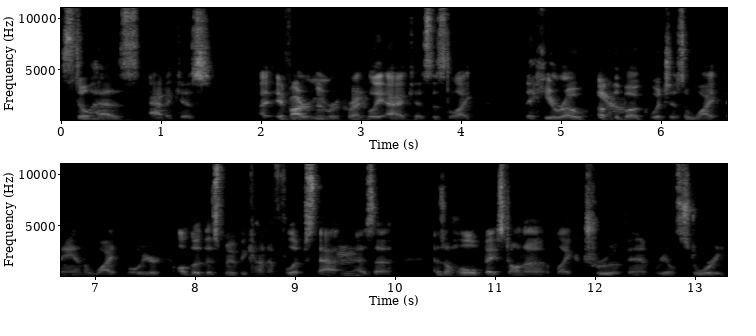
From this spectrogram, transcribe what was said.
still has Atticus. If I remember correctly, Atticus is like the hero of the book, which is a white man, a white lawyer. Although this movie kind of flips that Mm. as a as a whole based on a like true event, real story.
